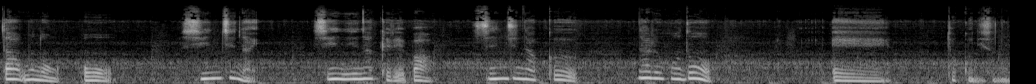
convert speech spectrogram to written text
たものを信じない信じなければ信じなくなるほど、えー、特にその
